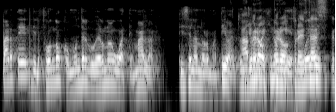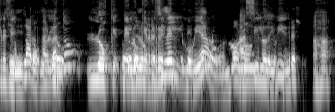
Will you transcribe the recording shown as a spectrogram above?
parte del Fondo Común del Gobierno de Guatemala, dice la normativa. Entonces, Ah, yo pero, me imagino pero, que pero estás de- que- claro, hablando lo que, de Pero lo que recibe el gobierno, Estado, no, no así lo de divide. Ajá.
